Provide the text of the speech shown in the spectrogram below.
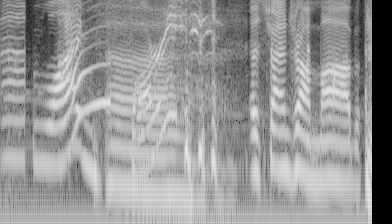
Uh, what? Uh, sorry. I was trying to draw a mob.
